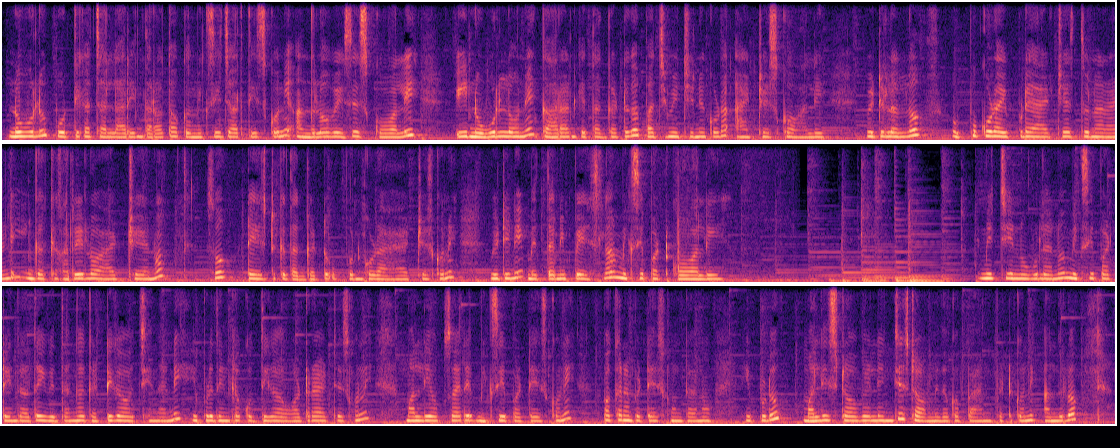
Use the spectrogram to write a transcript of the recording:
నువ్వులు పూర్తిగా చల్లారిన తర్వాత ఒక మిక్సీ జార్ తీసుకొని అందులో వేసేసుకోవాలి. ఈ నువ్వుల్లోనే కారానికి తగ్గట్టుగా పచ్చిమిర్చిని కూడా యాడ్ చేసుకోవాలి. వీటిలలో ఉప్పు కూడా ఇప్పుడే యాడ్ చేస్తున్నానండి. ఇంకా కర్రీలో యాడ్ చేయను. సో టేస్ట్కి తగ్గట్టు ఉప్పును కూడా యాడ్ చేసుకొని వీటిని మెత్తని పేస్ట్లా మిక్సీ పట్టుకోవాలి. మిర్చి నువ్వులను మిక్సీ పట్టిన తర్వాత ఈ విధంగా గట్టిగా వచ్చిందండి. ఇప్పుడు దీంట్లో కొద్దిగా వాటర్ యాడ్ చేసుకొని మళ్ళీ ఒకసారి మిక్సీ పట్టేసుకొని పక్కన పెట్టేసుకుంటాను. ఇప్పుడు మళ్ళీ స్టవ్ వెళ్ళించి స్టవ్ మీద ఒక ప్యాన్ పెట్టుకొని అందులో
